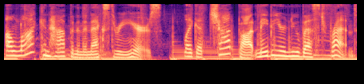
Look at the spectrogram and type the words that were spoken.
A lot can happen in the next three years. Like a chatbot may be your new best friend.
